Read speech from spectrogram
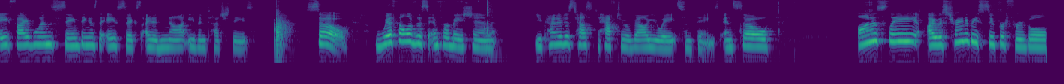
A5 ones, same thing as the A6, I did not even touch these. So with all of this information, you kind of just have to, have to evaluate some things. And so honestly, I was trying to be super frugal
